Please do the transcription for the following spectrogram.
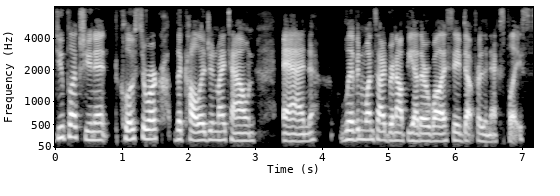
duplex unit close to our, the college in my town and live in one side, rent out the other while I saved up for the next place.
